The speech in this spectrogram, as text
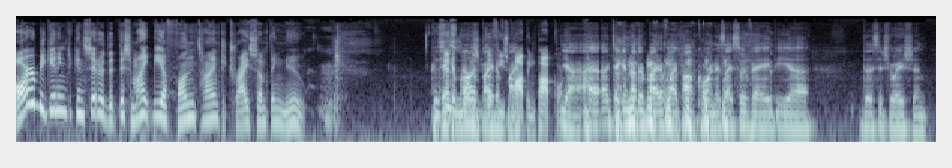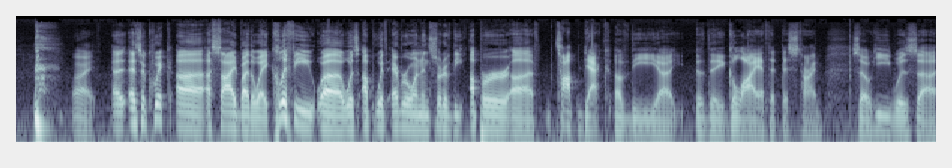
are beginning to consider that this might be a fun time to try something new. This and of course, bite of Cliffy's my- popping popcorn. Yeah, I, I take another bite of my popcorn as I survey the uh, the situation. All right. As a quick uh, aside, by the way, Cliffy uh, was up with everyone in sort of the upper uh, top deck of the uh, of the Goliath at this time. So he was uh,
